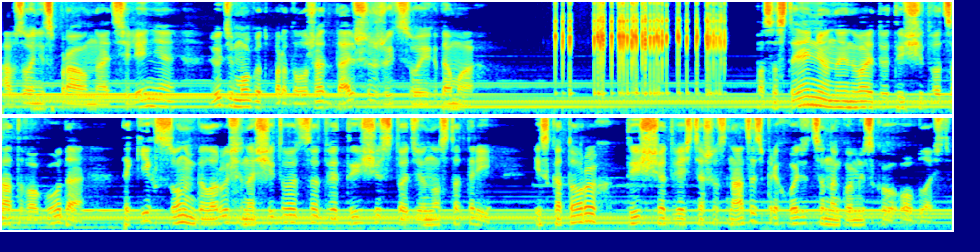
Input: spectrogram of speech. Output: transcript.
а в зоне с правом на отселение люди могут продолжать дальше жить в своих домах. По состоянию на январь 2020 года таких зон в Беларуси насчитывается 2193, из которых 1216 приходится на Гомельскую область.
